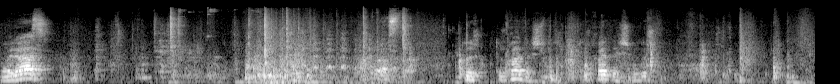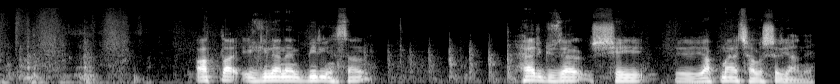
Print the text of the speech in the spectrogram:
Poyraz. Dur, dur kardeşim, dur, dur kardeşim, dur. Atla ilgilenen bir insan her güzel şeyi e, yapmaya çalışır yani.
